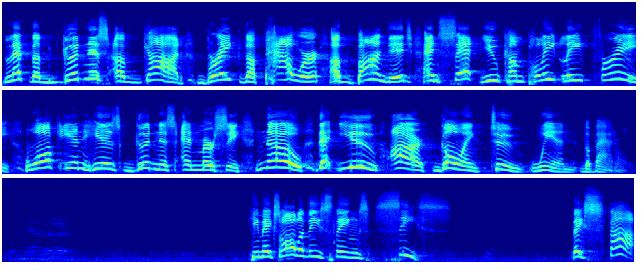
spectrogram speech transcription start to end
Let the goodness of God break the power of bondage and set you completely free. Walk in His goodness and mercy. Know that you are going to win the battle. He makes all of these things cease they stop.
